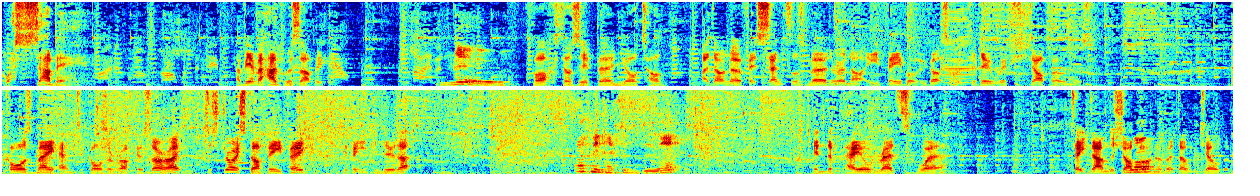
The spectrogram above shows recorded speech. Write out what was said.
Wasabi! Have you ever had wasabi? No. Fuck, does it burn your tongue? I don't know if it's senseless murder or not, EP, but we've got something to do with shop owners. Cause mayhem to cause a ruckus. Alright, destroy stuff, EP. You think you can do that? I think I can do that. In the pale red square. Take down the shop owner, but don't kill them.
